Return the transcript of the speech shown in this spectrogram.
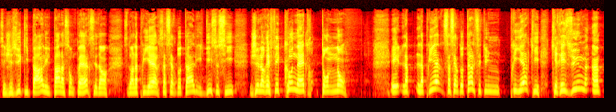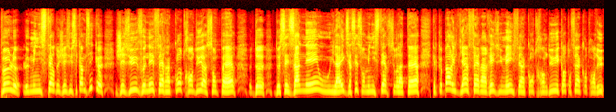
C'est Jésus qui parle, il parle à son Père, c'est dans, la prière sacerdotale, il dit ceci, je leur ai fait connaître ton nom. Et la, prière sacerdotale, c'est une prière qui, résume un peu le, ministère de Jésus. C'est comme si que Jésus venait faire un compte-rendu à son Père de, de ces années où il a exercé son ministère sur la terre. Quelque part, il vient faire un résumé, il fait un compte-rendu, et quand on fait un compte-rendu,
